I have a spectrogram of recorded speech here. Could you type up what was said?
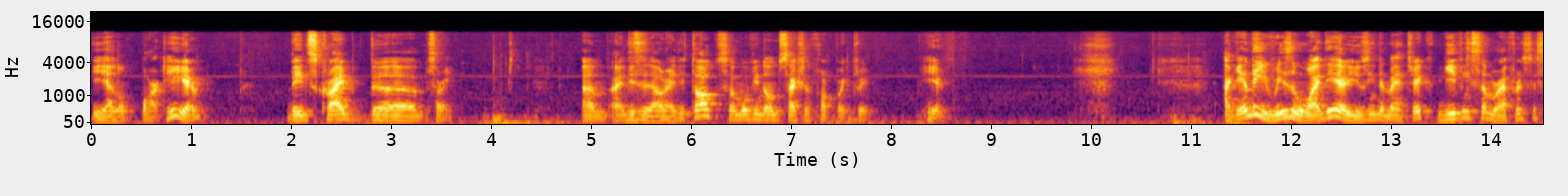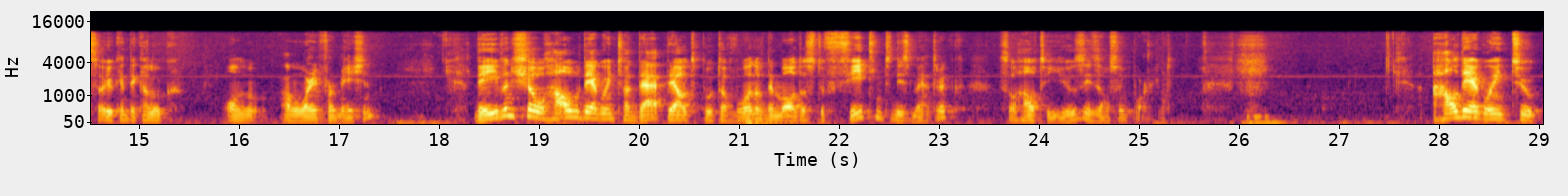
yellow part here, they describe the, sorry, um, I, this is already talked, so moving on to section 4.3 here. Again, the reason why they are using the metric, giving some references so you can take a look on, on more information. They even show how they are going to adapt the output of one of the models to fit into this metric. So how to use is also important. How they are going to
